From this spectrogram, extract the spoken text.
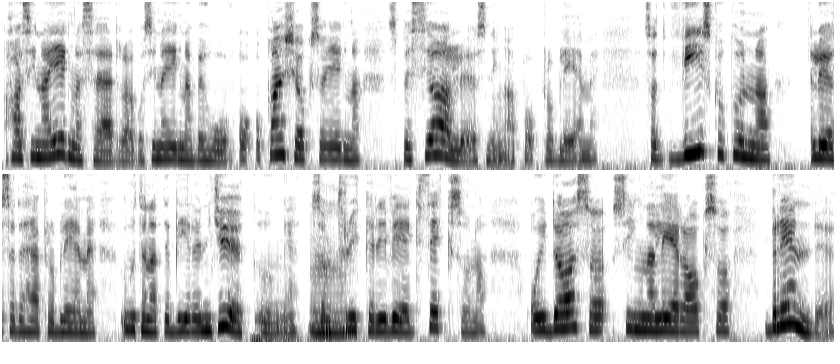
har sina egna särdrag och sina egna behov och, och, kanske också egna speciallösningar på problemet. Så att vi skulle kunna lösa det här problemet utan att det blir en gökunge mm. som trycker iväg sexorna. Och idag så signalerar också Brändö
